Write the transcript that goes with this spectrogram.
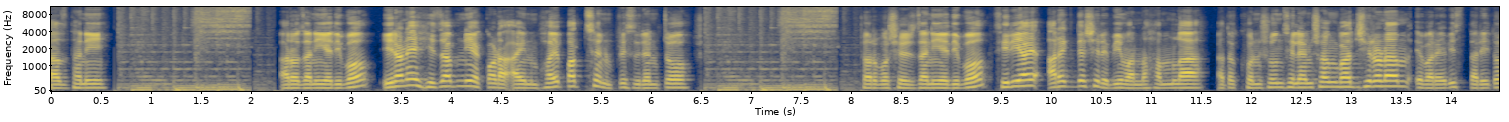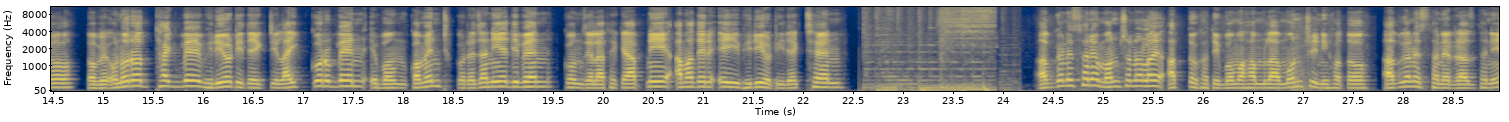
রাজধানী। আরও জানিয়ে দিব, ইরানে হিজাব নিয়ে কড়া আইন ভয় পাচ্ছেন প্রেসিডেন্টও। সর্বশেষ জানিয়ে দিব, সিরিয়ায় আরেক দেশের বিমান হামলা। এতক্ষণ শুনছিলেন সংবাদ শিরোনাম, এবারে বিস্তারিত। তবে অনুরোধ থাকবে, ভিডিওটিতে একটি লাইক করবেন এবং কমেন্ট করে জানিয়ে দিবেন, কোন জেলা থেকে আপনি আমাদের এই ভিডিওটি দেখছেন। আফগানিস্তানে মন্ত্রণালয় আত্মঘাতী বোমা হামলা মন্ত্রী নিহত। আফগানিস্তানের রাজধানী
